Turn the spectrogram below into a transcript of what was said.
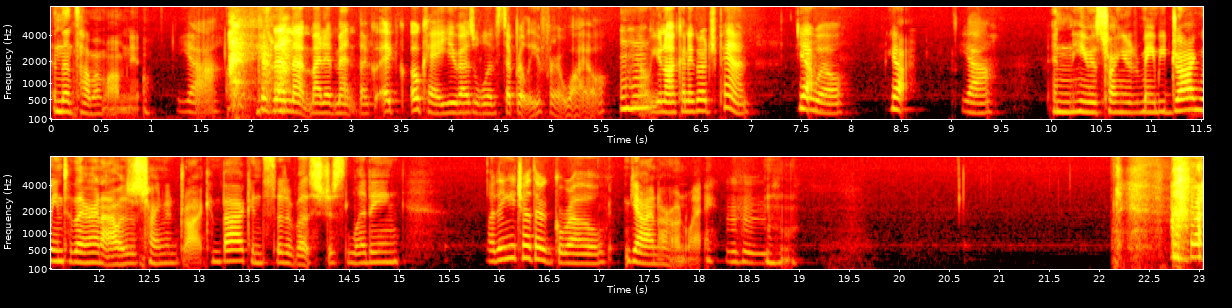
And that's how my mom knew. Yeah. Because then that might have meant like, like, okay, you guys will live separately for a while. You know, Mhm. you're not gonna go to Japan. Yeah. You will. Yeah. Yeah. and he was trying to maybe drag me into there and I was just trying to drag him back instead of us just letting Letting each other grow. yeah, in our own way. Mm-hmm. hmm Yeah.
